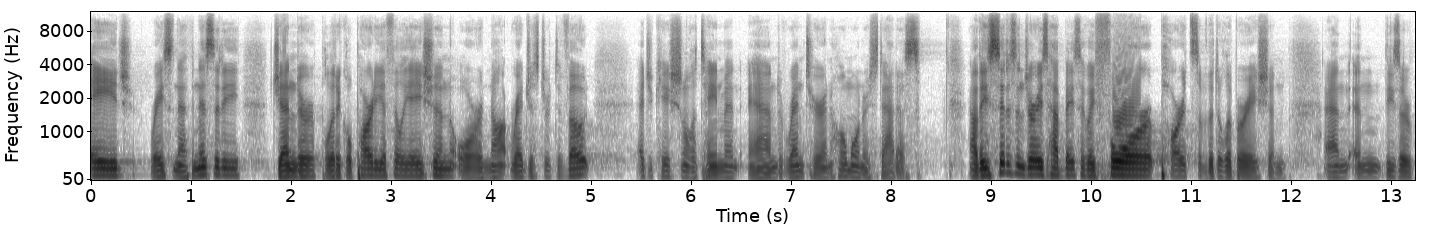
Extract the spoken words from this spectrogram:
age, race and ethnicity, gender, political party affiliation, or not registered to vote, educational attainment, and renter and homeowner status. Now these citizen juries have basically four parts of the deliberation, and, and these, are,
